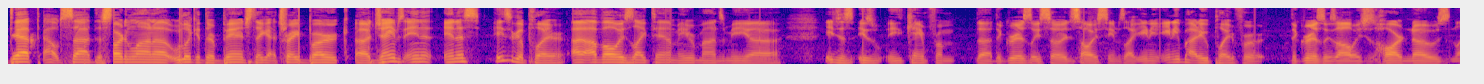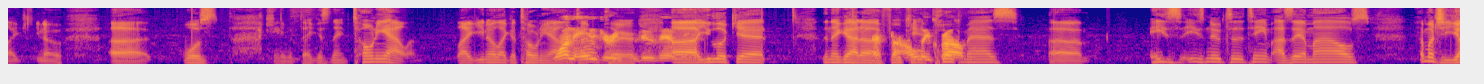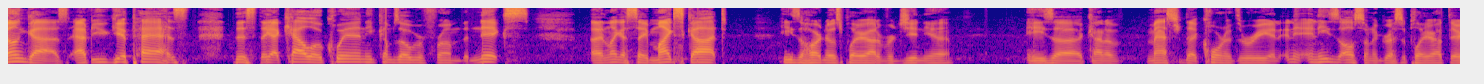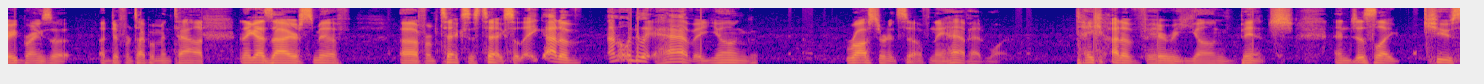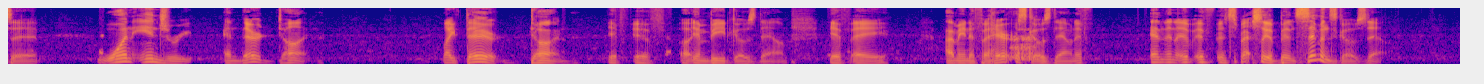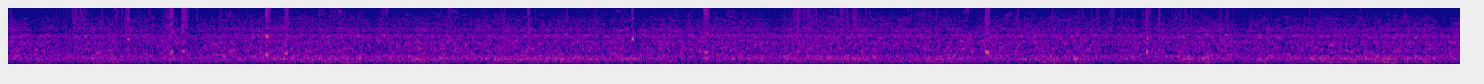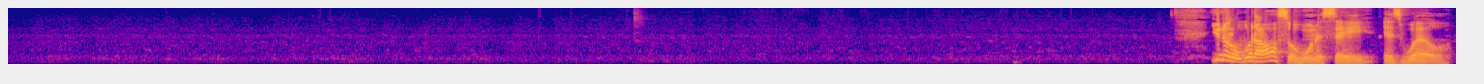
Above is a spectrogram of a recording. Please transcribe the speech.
depth outside the starting lineup. We look at their bench. They got Trey Burke, uh, James En- Ennis. He's a good player. I, I've always liked him. He reminds me. Uh, he just he's, he came from the, the Grizzlies, so it just always seems like any anybody who played for the Grizzlies always just hard nosed and like you know uh, was I can't even think his name Tony Allen. Like you know like a Tony Allen. One injury can do them. Uh, you look at then they got uh, Furkan. Korkmaz. Um, he's he's new to the team. Isaiah Miles. A bunch of young guys. After you get past this, they got Cal O'Quinn. He comes over from the Knicks, and like I say, Mike Scott. He's a hard nosed player out of Virginia. He's uh, kind of mastered that corner three, and, and and he's also an aggressive player out there. He brings a, a different type of mentality. And they got Zhaire Smith uh, from Texas Tech. So they got a. Not only do they have a young roster in itself, and they have had one, they got a very young bench. And just like Q said, one injury and they're done. Like they're done if if uh, Embiid goes down, if a, I mean if a Harris goes down, if, and then if, if especially if Ben Simmons goes down. You know what I also want to say as well.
